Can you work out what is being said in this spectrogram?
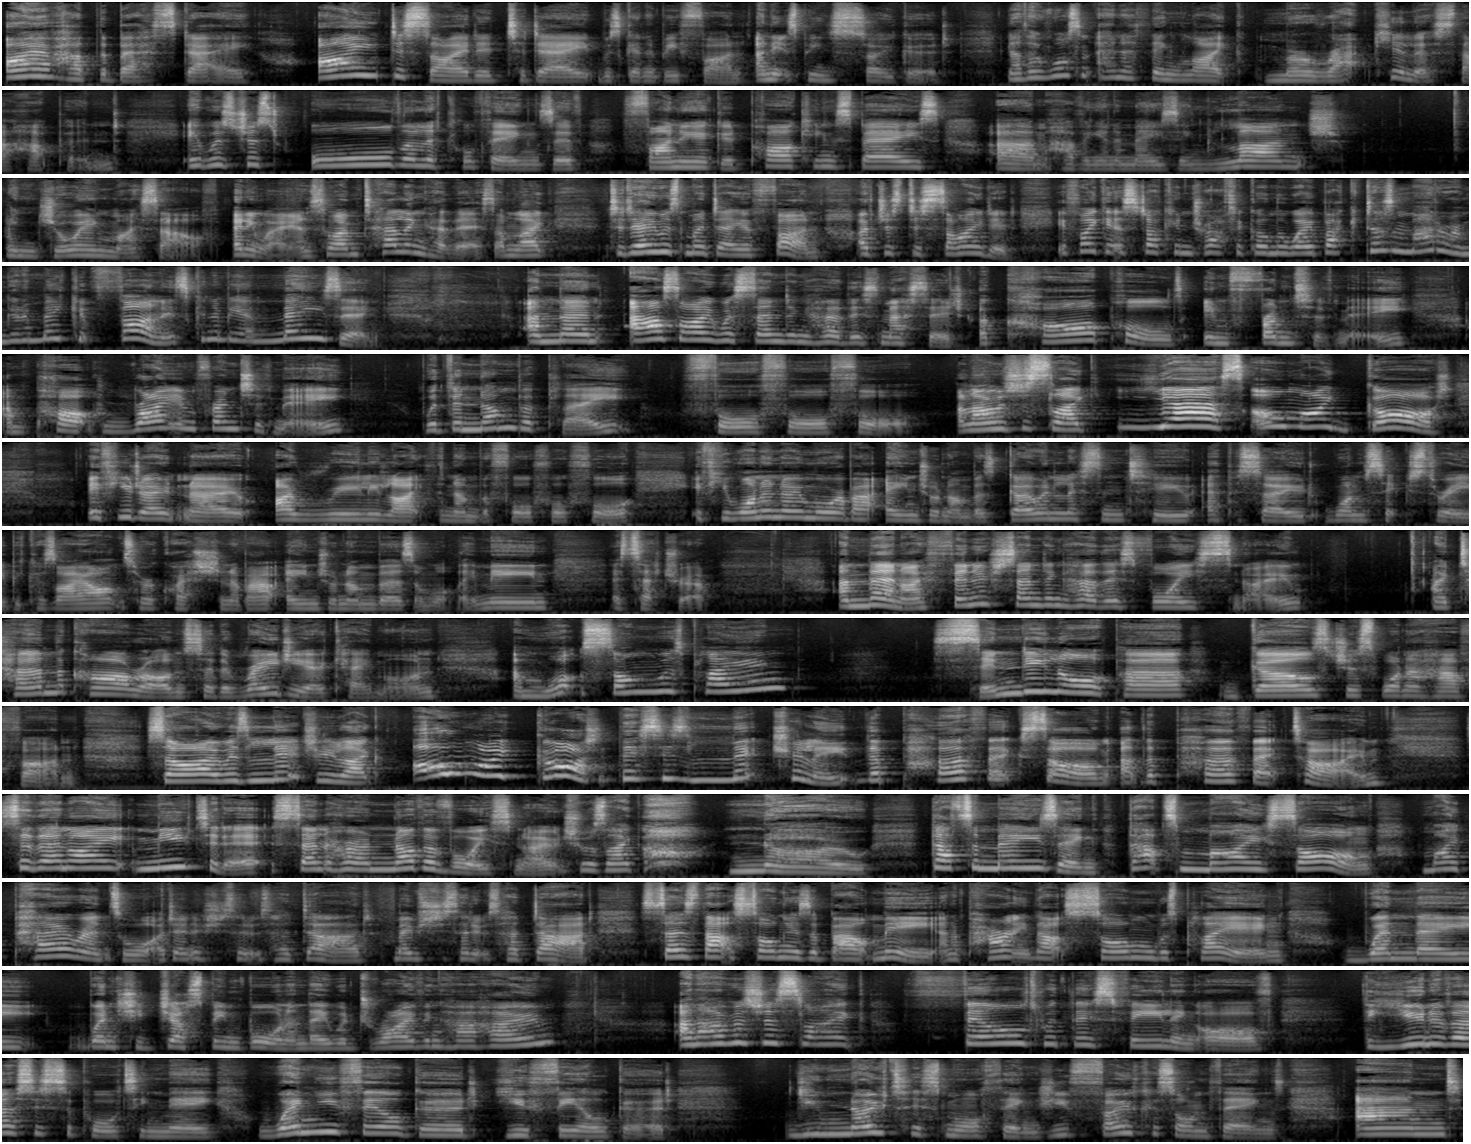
I have had the best day. I decided today was going to be fun and it's been so good. Now, there wasn't anything like miraculous that happened. It was just all the little things of finding a good parking space, um, having an amazing lunch, enjoying myself. Anyway, and so I'm telling her this. I'm like, today was my day of fun. I've just decided if I get stuck in traffic on the way back, it doesn't matter. I'm going to make it fun. It's going to be amazing. And then, as I was sending her this message, a car pulled in front of me and parked right in front of me with the number plate 444. And I was just like, yes, oh my gosh. If you don't know, I really like the number 444. If you want to know more about angel numbers, go and listen to episode 163 because I answer a question about angel numbers and what they mean, etc. And then I finished sending her this voice note I turned the car on so the radio came on, and what song was playing? Cyndi Lauper, Girls Just Wanna Have Fun. So I was literally like, oh my gosh, this is literally the perfect song at the perfect time. So then I muted it, sent her another voice note. She was like, oh, no, that's amazing. That's my song. My parents, or I don't know if she said it was her dad, maybe she said it was her dad, says that song is about me. And apparently that song was playing when they when she'd just been born and they were driving her home. And I was just like, filled with this feeling of the universe is supporting me. When you feel good, you feel good. You notice more things, you focus on things. And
